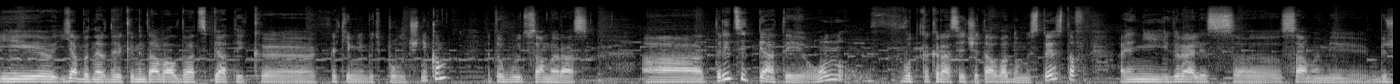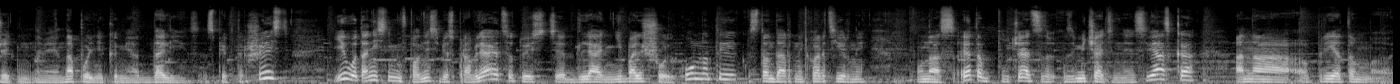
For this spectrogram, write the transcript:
И я бы, наверное, рекомендовал 25 к каким-нибудь полочникам – это будет в самый раз. А 35-й, он, вот как раз я читал в одном из тестов, они играли с э, самыми бюджетными напольниками от Дали Spectre 6, и вот они с ними вполне себе справляются, то есть для небольшой комнаты, стандартной квартирной, у нас это получается замечательная связка, она при этом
